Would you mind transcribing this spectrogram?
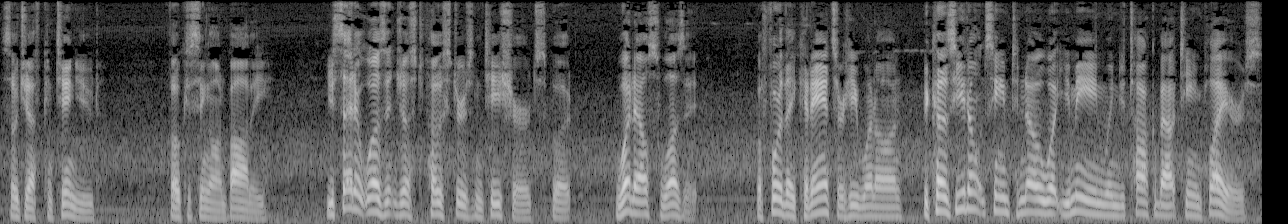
so Jeff continued. focusing on Bobby. You said it wasn't just posters and t shirts, but what else was it? Before they could answer, he went on, Because you don't seem to know what you mean when you talk about team players,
